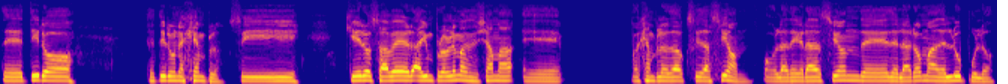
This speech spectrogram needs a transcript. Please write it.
te tiro, te tiro un ejemplo. Si quiero saber, hay un problema que se llama, eh, por ejemplo, la oxidación o la degradación de- del aroma del lúpulo.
